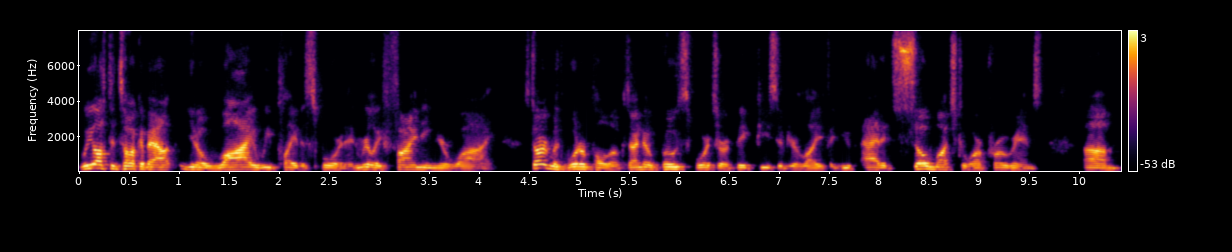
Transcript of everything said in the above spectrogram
we often talk about you know why we play the sport and really finding your why. Starting with water polo because i know both sports are a big piece of your life and you've added so much to our programs. Um,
